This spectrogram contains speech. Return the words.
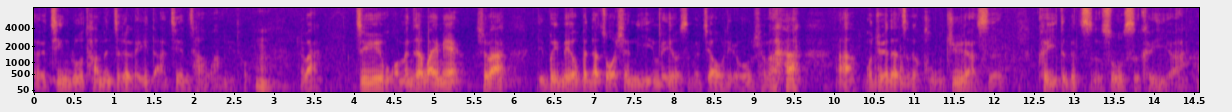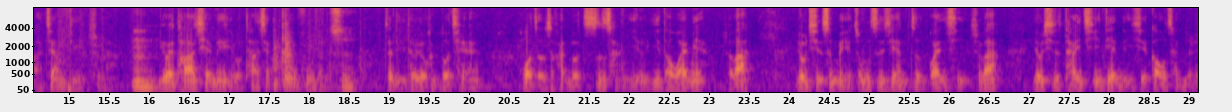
呃进入他们这个雷达监察网里头，嗯，是吧？至于我们在外面，是吧？你不没有跟他做生意，没有什么交流，是吧？啊，我觉得这个恐惧啊是可以这个指数是可以啊啊降低，是吧？嗯，因为他前面有他想对付的，是这里头有很多钱，或者是很多资产移移到外面，是吧？尤其是美中之间这个关系，是吧？尤其是台积电的一些高层的人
